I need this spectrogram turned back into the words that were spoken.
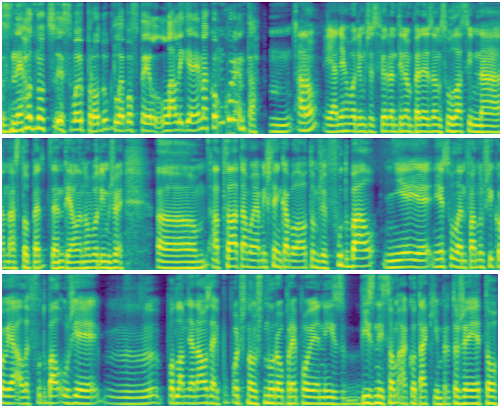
znehodnocuje svoj produkt, lebo v tej La Liga nemá konkurenta. Mm, áno, ja nehovorím, že s Fiorentinom Perezom súhlasím na, na 100%, ja len hovorím, že um, a celá tá moja myšlienka bola o tom, že futbal nie, je, nie sú len fanúšikovia, ale futbal už je podľa mňa naozaj pupočnou šnúrou prepojený s biznisom ako takým, pretože je to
